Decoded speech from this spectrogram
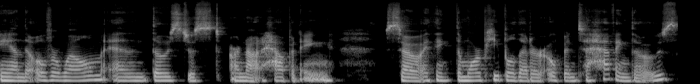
and the overwhelm and those just are not happening so I think the more people that are open to having those,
